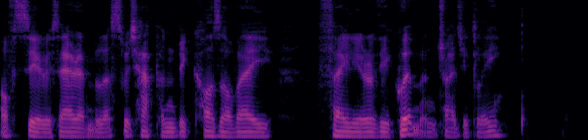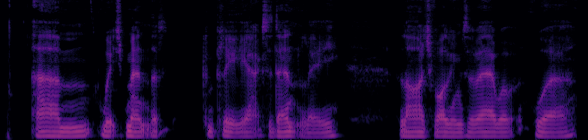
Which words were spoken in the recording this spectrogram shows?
of serious air embolus, which happened because of a failure of the equipment, tragically, um, which meant that completely accidentally, large volumes of air were, were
